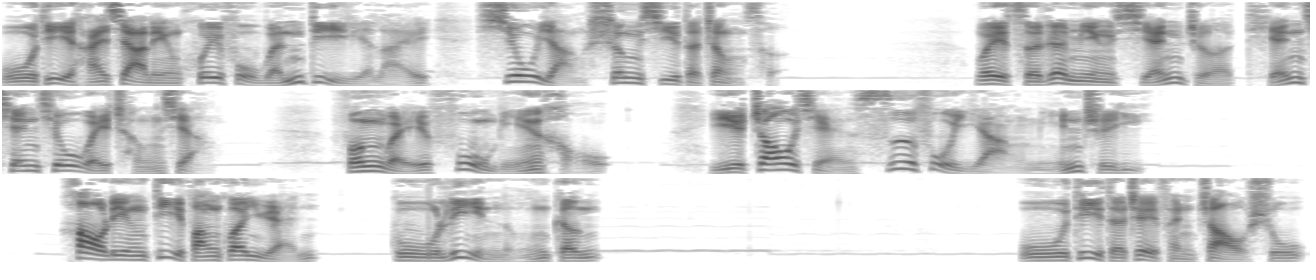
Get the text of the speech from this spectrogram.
武帝还下令恢复文帝以来休养生息的政策，为此任命贤者田千秋为丞相，封为富民侯。以彰显私富养民之意，号令地方官员鼓励农耕。武帝的这份诏书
